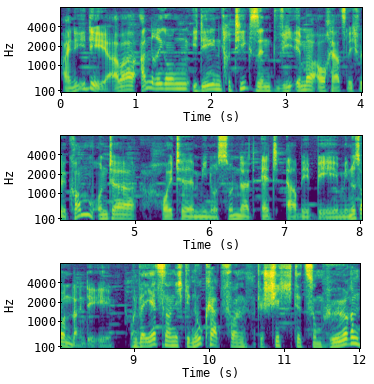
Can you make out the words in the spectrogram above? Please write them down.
eine Idee. Aber Anregungen, Ideen, Kritik sind wie immer auch herzlich willkommen unter heute-100.rbb-online.de. Und wer jetzt noch nicht genug hat von Geschichte zum Hören,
